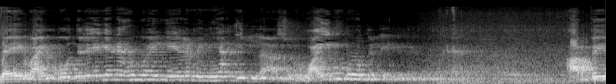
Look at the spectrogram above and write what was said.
දැන් ඒ වයින් බෝතලේ ගැන අහුවයි කියලා මිනිහා ඉල්ලාසු වයින් බෝතලේ අපේ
